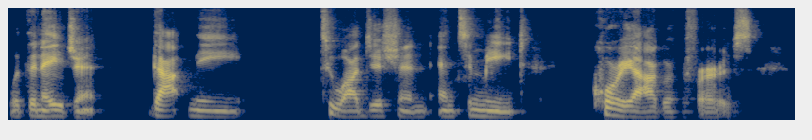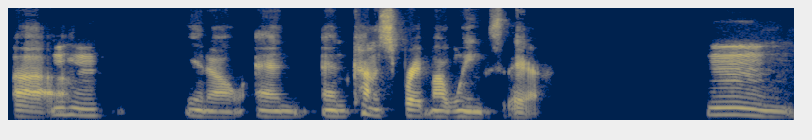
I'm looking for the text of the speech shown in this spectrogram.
with an agent got me to audition and to meet choreographers uh, mm-hmm. you know and and kind of spread my wings there Hmm.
